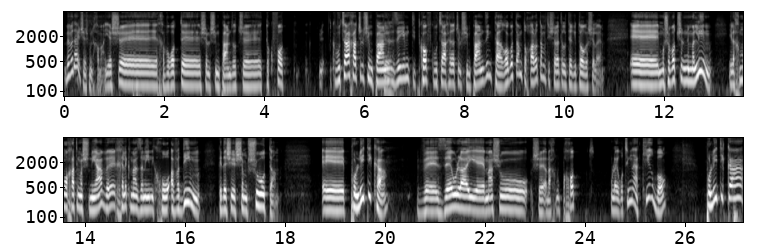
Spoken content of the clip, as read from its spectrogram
בוודאי שיש מלחמה. יש uh, חבורות uh, של שימפנזות שתוקפות. קבוצה אחת של שימפנזים כן. תתקוף קבוצה אחרת של שימפנזים, תהרוג אותם, תאכל אותם ותשתלט על הטריטוריה שלהם. Uh, מושבות של נמלים יילחמו אחת עם השנייה, וחלק מהזנים ייקחו עבדים כדי שישמשו אותם. אה, פוליטיקה, וזה אולי אה, משהו שאנחנו פחות אולי רוצים להכיר בו, פוליטיקה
